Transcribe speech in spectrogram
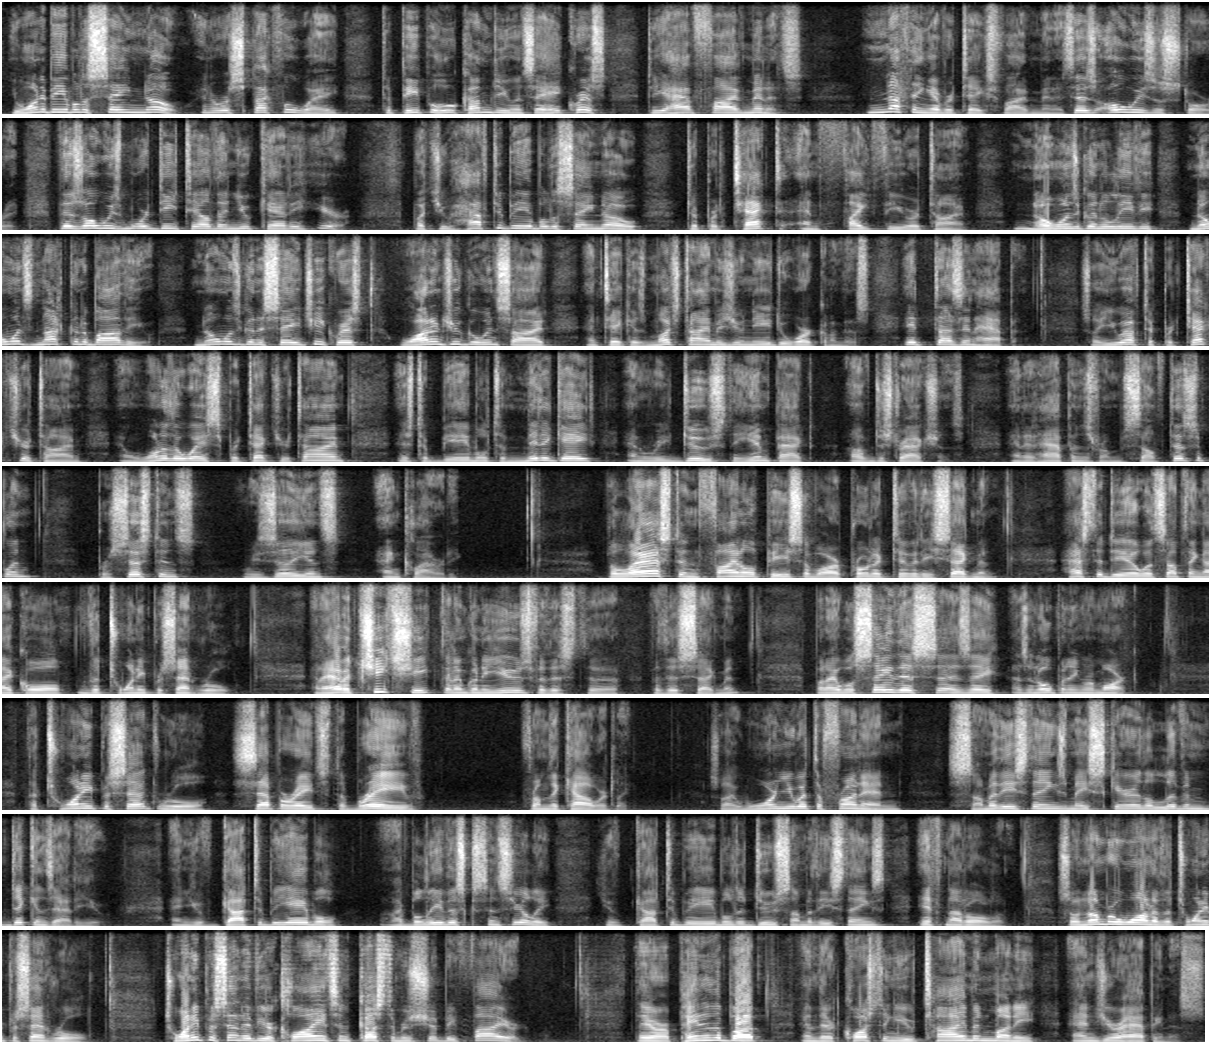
you want to be able to say no in a respectful way to people who come to you and say, hey, Chris, do you have five minutes? Nothing ever takes five minutes. There's always a story. There's always more detail than you care to hear. But you have to be able to say no to protect and fight for your time. No one's going to leave you. No one's not going to bother you. No one's going to say, gee, Chris, why don't you go inside and take as much time as you need to work on this? It doesn't happen. So you have to protect your time, and one of the ways to protect your time is to be able to mitigate and reduce the impact of distractions. And it happens from self-discipline, persistence, resilience, and clarity. The last and final piece of our productivity segment has to deal with something I call the 20% rule. And I have a cheat sheet that I'm going to use for this, uh, for this segment, but I will say this as, a, as an opening remark. The 20% rule separates the brave from the cowardly. So I warn you at the front end, some of these things may scare the living dickens out of you. And you've got to be able, I believe this sincerely, you've got to be able to do some of these things, if not all of them. So number one of the 20% rule, 20% of your clients and customers should be fired. They are a pain in the butt and they're costing you time and money and your happiness.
